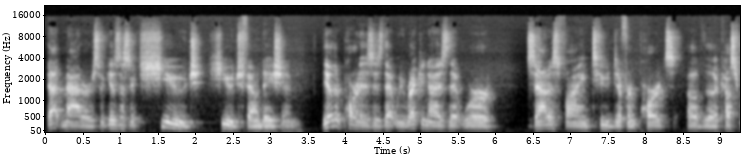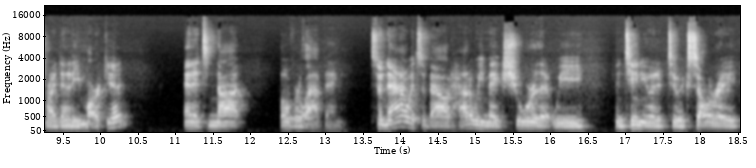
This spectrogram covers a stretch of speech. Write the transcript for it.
that matters. So it gives us a huge, huge foundation. The other part is, is that we recognize that we're satisfying two different parts of the customer identity market and it's not overlapping. So now it's about how do we make sure that we continue to accelerate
